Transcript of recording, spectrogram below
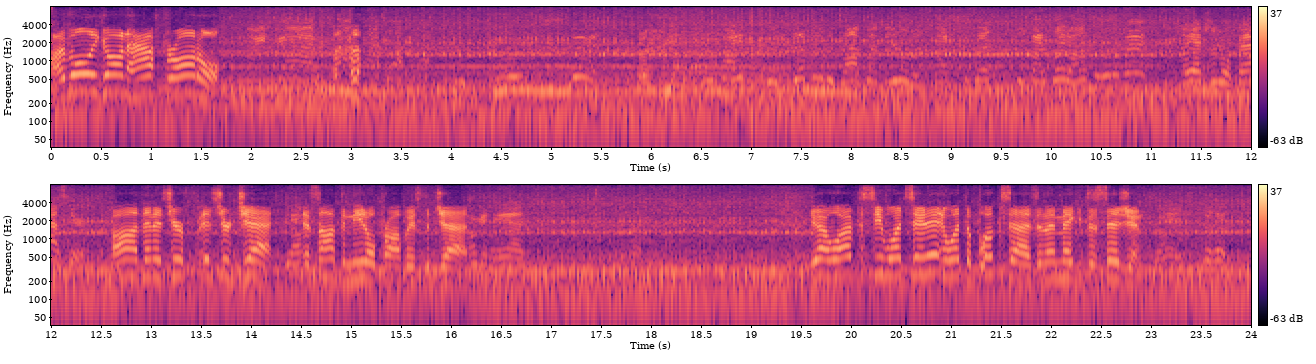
I've only gone half throttle. Oh I actually go faster. Uh, then it's your it's your jet. Yeah. It's not the needle probably, it's the jet. Okay, man. Yeah, we'll have to see what's in it and what the book says and then make a decision. Right.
